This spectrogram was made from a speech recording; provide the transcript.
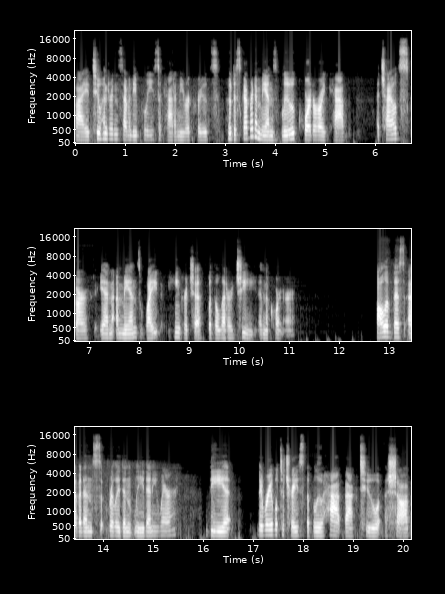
by 270 police academy recruits who discovered a man's blue corduroy cap, a child's scarf, and a man's white handkerchief with the letter G in the corner. All of this evidence really didn't lead anywhere the they were able to trace the blue hat back to a shop,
